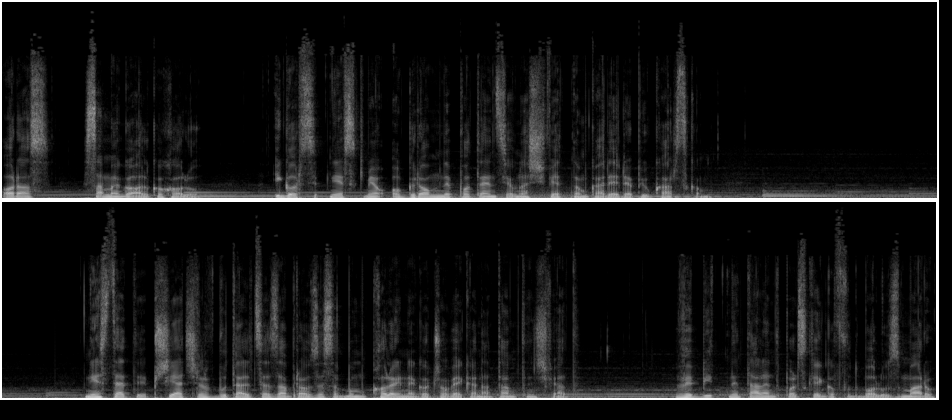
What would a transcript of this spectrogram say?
oraz samego alkoholu. Igor Sypniewski miał ogromny potencjał na świetną karierę piłkarską. Niestety, przyjaciel w butelce zabrał ze sobą kolejnego człowieka na tamten świat. Wybitny talent polskiego futbolu zmarł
